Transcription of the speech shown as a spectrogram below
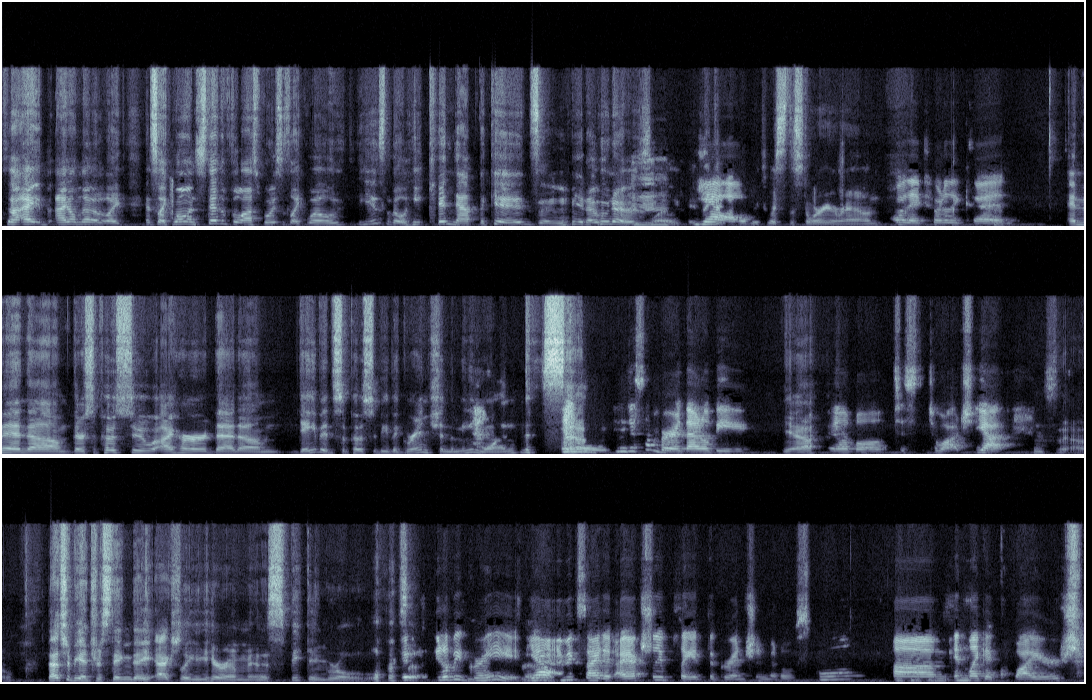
So I I don't know, like it's like, well, instead of the Lost Boys, it's like, well, he is the villain. He kidnapped the kids, and you know, who knows? Mhm. Like they could totally twist the story around. Oh, they totally could. And then um, they're supposed to. I heard that um, David's supposed to be the Grinch and the mean one. so In December, that'll be yeah, available to to watch. Yeah, so that should be interesting to actually hear him in a speaking role. it, it'll be great. So- Yeah, I'm excited. I actually played the Grinch in middle school, um, in like a choir. Sh-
